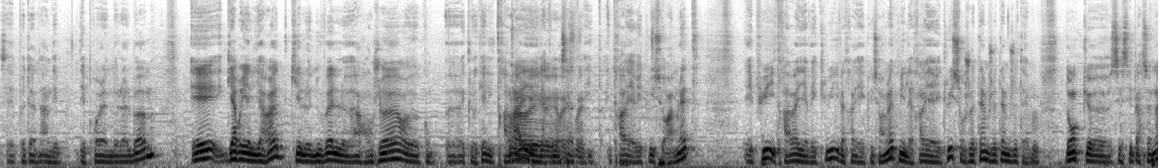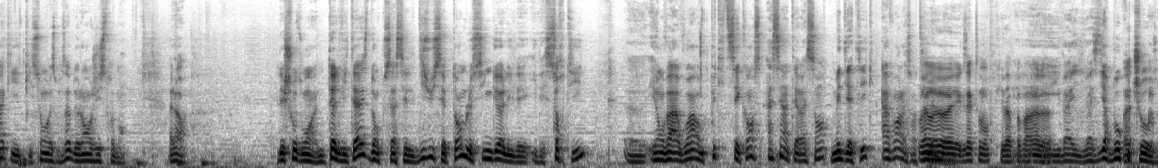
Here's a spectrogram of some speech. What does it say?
c'est peut-être un des, des problèmes de l'album, et Gabriel Yared, qui est le nouvel arrangeur euh, euh, avec lequel il travaille. Ah oui, il, a oui, commencé oui, à- oui. il- il travaille avec lui sur Hamlet. Et puis il travaille avec lui, il va travailler avec lui sur Hamlet, mais il a travaillé avec lui sur Je t'aime, je t'aime, je t'aime. Donc euh, c'est ces personnes-là qui, qui sont responsables de l'enregistrement. Alors, les choses vont à une telle vitesse, donc ça c'est le 18 septembre, le single il est, il est sorti, euh, et on va avoir une petite séquence assez intéressante, médiatique, avant la sortie. De ouais, ouais, exactement. Qui va préparer le- Et il, va, il va se dire beaucoup de choses.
